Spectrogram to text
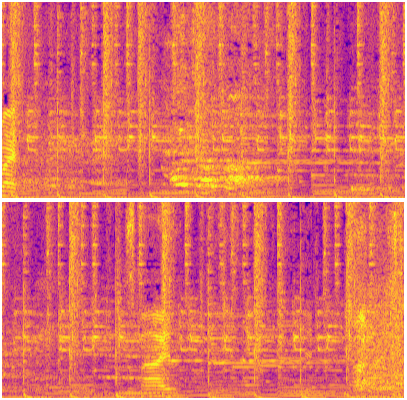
लगा Smile. Smile.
